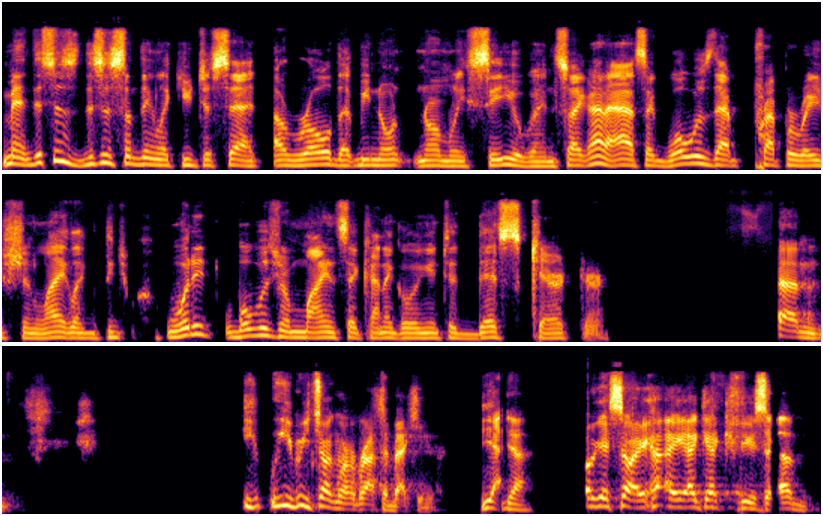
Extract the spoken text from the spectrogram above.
man, this is this is something like you just said, a role that we don't normally see you in. So I gotta ask, like, what was that preparation like? Like, did you, what did what was your mindset kind of going into this character? Um, you, you were talking about Wrath of Becky. Yeah. Yeah. Okay, sorry, I, I got confused. Um,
